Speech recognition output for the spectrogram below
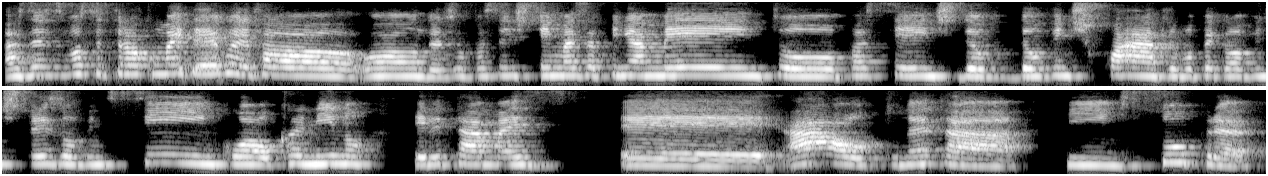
às vezes você troca uma ideia com ele, fala, oh, Anderson, o paciente tem mais apinhamento, o paciente deu, deu 24, eu vou pegar o 23 ou 25, ó, o canino, ele tá mais é, alto, né, tá em supra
